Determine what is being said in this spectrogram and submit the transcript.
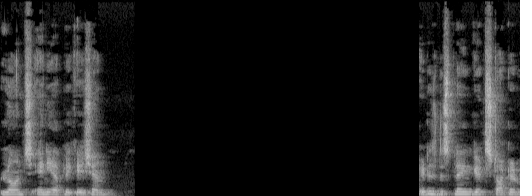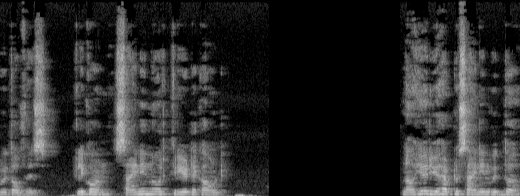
launch any application. It is displaying get started with Office. Click on sign in or create account. Now here you have to sign in with the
